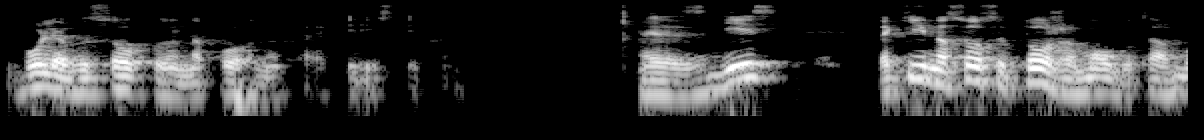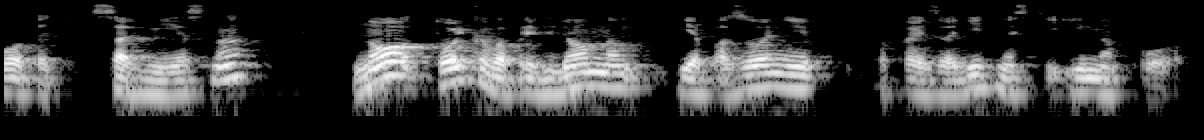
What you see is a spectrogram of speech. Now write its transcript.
более высокую напорную характеристику. Э, здесь такие насосы тоже могут работать совместно, но только в определенном диапазоне по производительности и напору.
